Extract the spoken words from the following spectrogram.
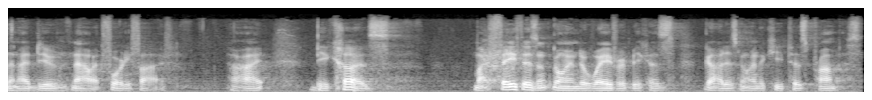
than I do now at 45. All right? Because my faith isn't going to waver because God is going to keep His promise.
